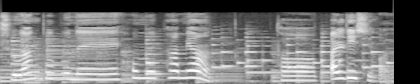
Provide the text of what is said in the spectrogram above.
중앙 부분에 홈을 파면 더 빨리 식어요.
